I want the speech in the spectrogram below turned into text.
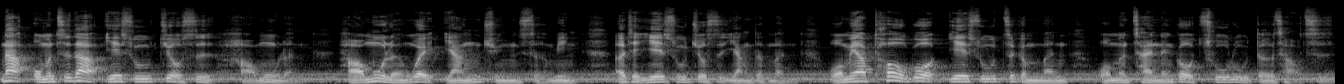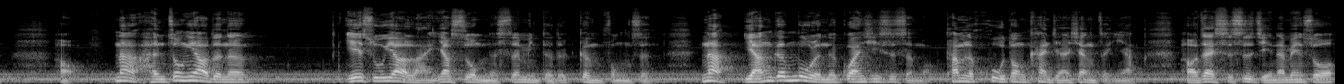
那我们知道耶稣就是好牧人，好牧人为羊群舍命，而且耶稣就是羊的门。我们要透过耶稣这个门，我们才能够出入得草吃。好，那很重要的呢。耶稣要来，要使我们的生命得的更丰盛。那羊跟牧人的关系是什么？他们的互动看起来像怎样？好，在十四节那边说：“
